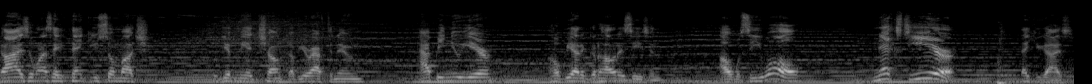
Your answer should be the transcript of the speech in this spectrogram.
Guys, I want to say thank you so much for giving me a chunk of your afternoon. Happy New Year. I hope you had a good holiday season. I will see you all next year. Thank you, guys.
